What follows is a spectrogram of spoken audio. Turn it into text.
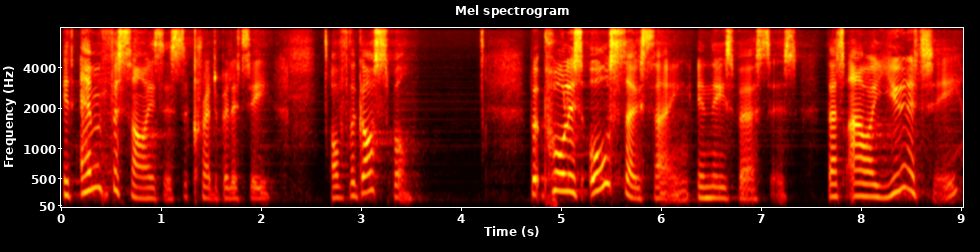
It emphasizes the credibility of the gospel. But Paul is also saying in these verses that our unity,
